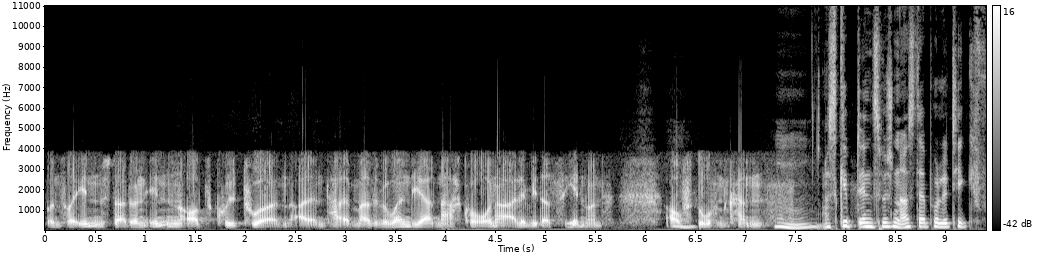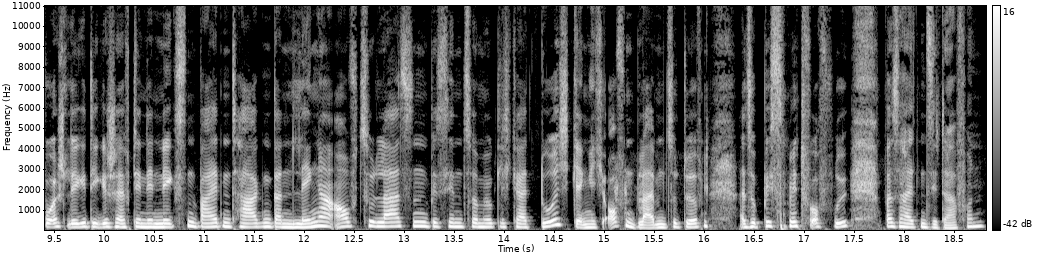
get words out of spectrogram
unserer Innenstadt- und Innenortskultur in allen Teilen. Also wir wollen die ja nach Corona alle wieder sehen und aufsuchen können. Hm. Es gibt inzwischen aus der Politik Vorschläge, die Geschäfte in den nächsten beiden Tagen dann länger aufzulassen, bis hin zur Möglichkeit, durchgängig offen bleiben zu dürfen, also bis Mittwoch früh. Was halten Sie davon?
